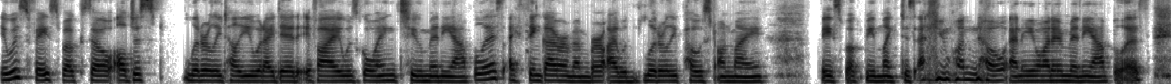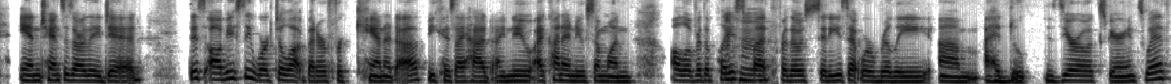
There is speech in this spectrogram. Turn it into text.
it was Facebook. So I'll just literally tell you what I did. If I was going to Minneapolis, I think I remember I would literally post on my Facebook being like, does anyone know anyone in Minneapolis? And chances are they did. This obviously worked a lot better for Canada because I had, I knew, I kind of knew someone all over the place. Mm-hmm. But for those cities that were really, um, I had zero experience with,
